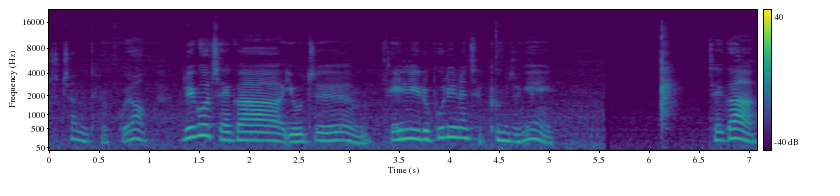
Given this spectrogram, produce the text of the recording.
추천을 드렸고요. 그리고 제가 요즘 데일리로 뿌리는 제품 중에 제가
